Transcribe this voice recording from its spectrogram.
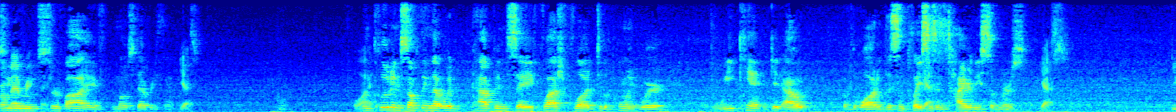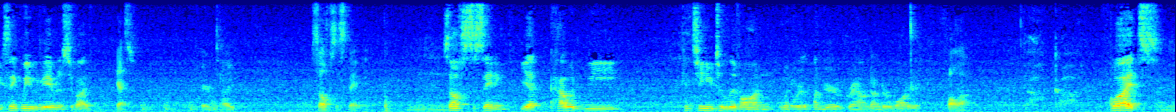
From to everything. survive most everything? Yes. Why? Including something that would happen, say, flash flood to the point where we can't get out of the water. This place is entirely submersed. Yes. Do you think we would be able to survive? Yes. airtight. Self-sustaining. Mm-hmm. Self-sustaining. Yet, how would we continue to live on when we're underground, underwater? Fallout. Oh, but, I knew that's where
